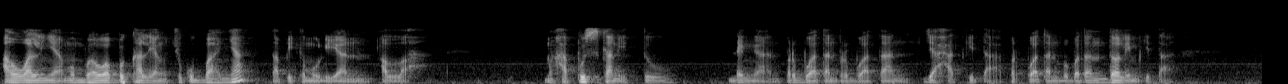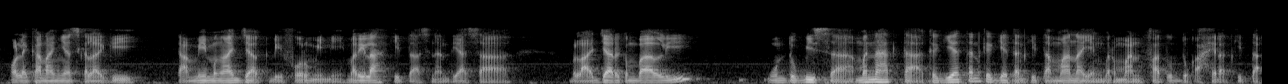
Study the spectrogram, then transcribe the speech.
awalnya membawa bekal yang cukup banyak, tapi kemudian Allah menghapuskan itu dengan perbuatan-perbuatan jahat kita, perbuatan-perbuatan dolim kita. Oleh karenanya sekali lagi kami mengajak di forum ini, marilah kita senantiasa belajar kembali untuk bisa menata kegiatan-kegiatan kita mana yang bermanfaat untuk akhirat kita.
